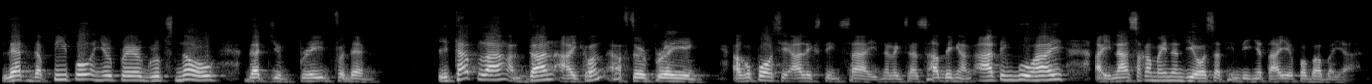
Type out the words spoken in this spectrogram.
Let the people in your prayer groups know that you prayed for them. Itap lang ang done icon after praying. Ako po si Alex Tinsay na nagsasabing ang ating buhay ay nasa kamay ng Diyos at hindi niya tayo pababayaan.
